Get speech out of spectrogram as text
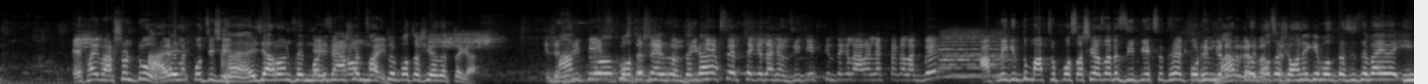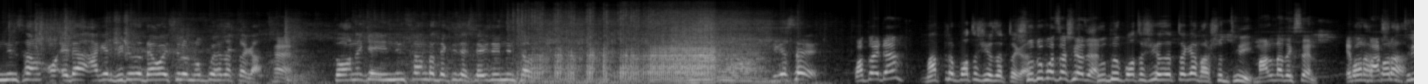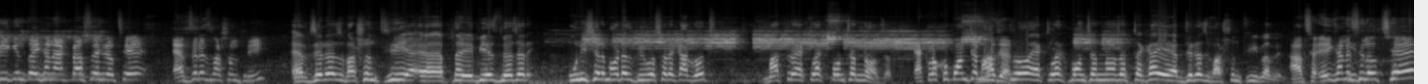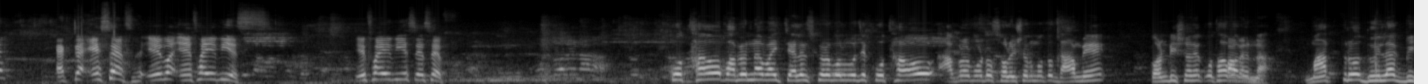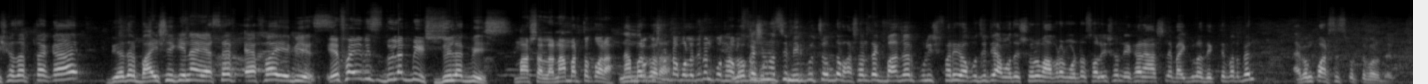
FI version two এক লাখ পঁচিশে। হ্যাঁ এই যে আর ওয়ান ফাইভ মাত্র পঁচাশি হাজার টাকা। এই যে মাত্র জিপিএক্স খুঁজতেছে 85,000 একজন। টাকা। জিপিএক্স এর থেকে দেখেন জিপিএক্স কিনতে গেলে আড়াই লাখ টাকা লাগবে। আপনি কিন্তু মাত্র পঁচাশি হাজারে জিপিএক্স থেকে কঠিন গেটারের মাত্র গাড়ি পঁচাশি অনেকে বলতেছে যে ভাই ইঞ্জিন সাউন্ড এটা আগের ভিডিওতে দেওয়া হয়েছিল নব্বই হাজার টাকা। হ্যাঁ। তো অনেকে ইঞ্জিন সাউন্ডটা দেখতে চাইছে এই যে ইঞ্জিন সাউন্ড ঠিক আছে? কত এটা? মাত্র পঁচাশি হাজার টাকা। শুধু পঁচাশি হাজার? শুধু পঁচাশি হাজার টাকা ভার্সন থ্রি মালটা দেখছেন? এবং করা, ভার্সন থ্রি কিন্তু এখানে একটা আছে সেটা হচ্ছে average version three version three আপনার এবিএস দুই হাজার উনিশের মডেল দুই বছরের কাগজ মাত্র এক লাখ পঞ্চান্ন হাজার। এক লক্ষ পঞ্চান্ন হাজার? মাত্র এক লাখ পঞ্চান্ন হাজার টাকায় অ্যাবজেটাস ভার্সন থ্রি পাবেন। আচ্ছা এইখানে ছিল হচ্ছে একটা S F F I ABS F I ABS S F কোথাও পাবেন না ভাই চ্যালেঞ্জ করে বলব যে কোথাও আপনার মোটর সলিউশন মতো দামে কন্ডিশনে কোথাও পাবেন না। মাত্র দুই লাখ বিশ হাজার টাকায় দুই হাজার বাইশে কিনা S F F I ABS F I ABS দুই লাখ বিশ? দুই লাখ বিশ। মার্শাল্লাহ নাম্বার তো করা। নাম্বার করা। বলে দেবেন কোথাও লোকেশন হচ্ছে মিরপুর চোদ্দ ভাষানটেক বাজার পুলিশ ফাঁড়ির অপোজিটে আমাদের শোরুম আপনার মোটর সলিউশন এখানে আসলে বাইকগুলো দেখতে পারবেন এবং পারচেস করতে পারবেন।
